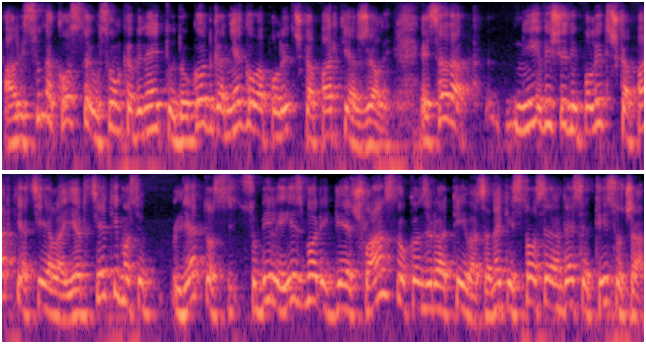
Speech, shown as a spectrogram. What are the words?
Ali Sunak ostaje u svom kabinetu dogod ga njegova politička partija želi. E sada, nije više ni politička partija cijela, jer sjetimo se, ljeto su bili izbori gdje je članstvo konzervativa sa nekih 170 tisuća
